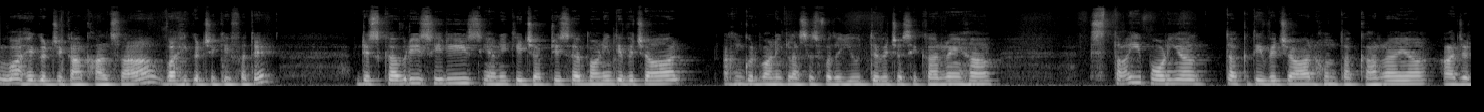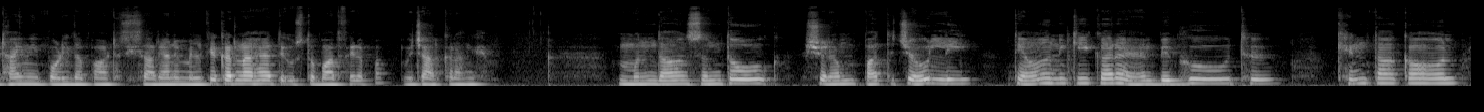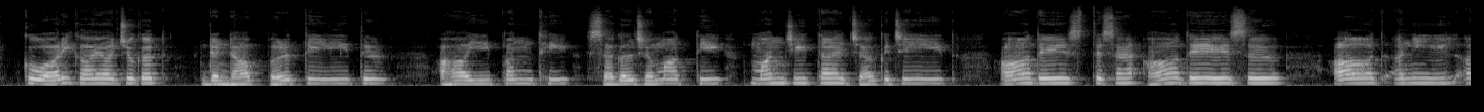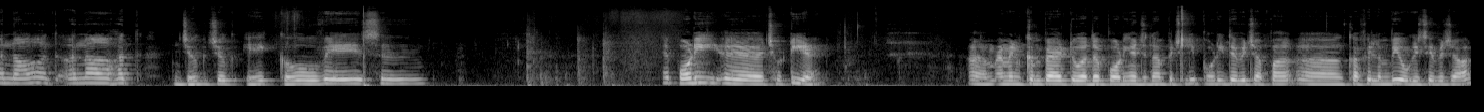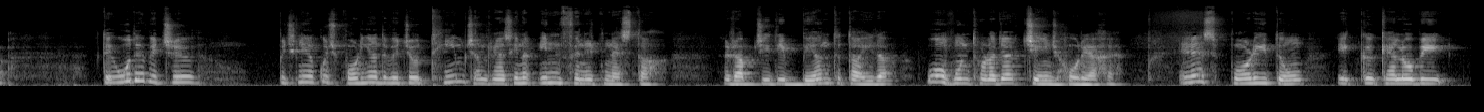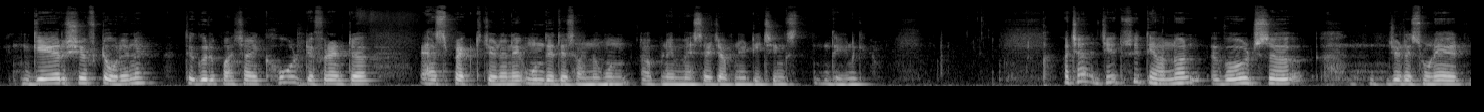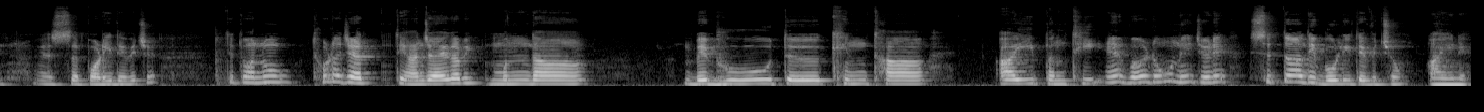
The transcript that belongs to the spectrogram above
ਵਾਹਿਗੁਰੂ ਜੀ ਕਾ ਖਾਲਸਾ, ਵਾਹਿਗੁਰੂ ਜੀ ਕੀ ਫਤਿਹ। Discovery series ਯਾਨੀ ਕਿ ਜਪਜੀ ਸਾਹਿਬ ਬਾਣੀ ਦੇ ਵਿਚਾਰ Gurbani classes for the youth ਦੇ ਵਿੱਚ ਅਸੀਂ ਕਰ ਰਹੇ ਹਾਂ। 27 ਪੌੜੀਆਂ ਤੱਕ ਦੀ ਵਿਚਾਰ ਹੁਣ ਤੱਕ ਕਰ ਰਹੇ ਹਾਂ। ਅੱਜ 28ਵੀਂ ਪੌੜੀ ਦਾ ਪਾਠ ਅਸੀਂ ਸਾਰਿਆਂ ਨੇ ਮਿਲ ਕੇ ਕਰਨਾ ਹੈ ਤੇ ਉਸ ਤੋਂ ਬਾਅਦ ਫਿਰ ਆਪਾਂ ਵਿਚਾਰ ਕਰਾਂਗੇ। ਮੁੰਦਾ ਸੰਤੋਖ, ਸ਼ਰਮ ਪਤ ਚੋਲੀ ਧਿਆਨ ਕੀ ਕਰੈ ਵਿਭੂਤ ਖਿੰਤਾ ਕਾਲ ਕੁਆਰੀ ਕਾਇਆ ਜੁਗਤ ਡੰਡਾ ਪ੍ਰਤੀਤ। ਆਈ ਪੰਥੀ ਸਗਲ ਜਮਾਤੀ, ਮਨ ਜੀਤੈ ਜਗ ਜੀਤ। ਆਦੇਸ ਤਿਸੈ ਆਦੇਸ, ਆਦ ਅਨੀਲ ਅਨਾਦ ਅਨਾਹਤ, ਜੁਗ ਜੁਗ ਏਕੋ ਵੇਸ। ਇਹ ਪੌੜੀ ਛੋਟੀ ਹੈ। I mean compared to other ਪੌੜੀਆਂ, ਜਿੱਦਾਂ ਪਿਛਲੀ ਪੌੜੀ ਦੇ ਵਿੱਚ ਆਪਾਂ ਕਾਫੀ ਲੰਬੀ ਹੋ ਗਈ ਸੀ ਵਿਚਾਰ। ਤੇ ਉਹਦੇ ਵਿੱਚ ਪਿਛਲੀਆਂ ਕੁਝ ਪੌੜੀਆਂ ਦੇ ਵਿੱਚ ਉਹ ਥੀਮ ਚੱਲ ਰਿਹਾ ਸੀ ਨਾ ਇਨਫਿਨਿਟਨੈਸ ਦਾ। ਰੱਬ ਜੀ ਦੀ ਬੇਅੰਤਤਾਈ ਦਾ, ਉਹ ਹੁਣ ਥੋੜਾ ਜਿਹਾ ਚੇਂਜ ਹੋ ਰਿਹਾ ਹੈ। ਇਸ ਪੌੜੀ ਤੋਂ ਇੱਕ ਕਹਿ ਲੋ ਵੀ ਗੇਅਰ ਸ਼ਿਫਟ ਹੋ ਰਹੇ ਨੇ ਤੇ ਗੁਰੂ ਪਾਸ਼ਾ ਇੱਕ ਹੋਰ ਡਿਫਰੈਂਟ ਐਸਪੈਕਟ ਜਿਹੜੇ ਨੇ, ਉਹਦੇ ਤੇ ਸਾਨੂੰ ਹੁਣ ਆਪਣੇ ਮੈਸੇਜ ਆਪਣੀ ਟੀਚਿੰਗਸ ਦੇਣਗੇ। ਅੱਛਾ, ਜੇ ਤੁਸੀਂ ਧਿਆਨ ਨਾਲ ਵਰਡਸ ਜਿਹੜੇ ਸੁਣੇ ਇਸ ਪੌੜੀ ਦੇ ਵਿੱਚ। ਤੇ ਤੁਹਾਨੂੰ ਥੋੜਾ ਜਿਹਾ ਧਿਆਨ ਜਾਏਗਾ ਵੀ ਮੁੰਦਾ ਵਿਭੂਤ ਖਿੰਥਾ, ਆਈ ਪੰਥੀ, ਇਹ ਵਰਡ ਉਹ ਨੇ ਜਿਹੜੇ ਸਿੱਧਾਂ ਦੀ ਬੋਲੀ ਦੇ ਵਿੱਚੋਂ ਆਏ ਨੇ।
